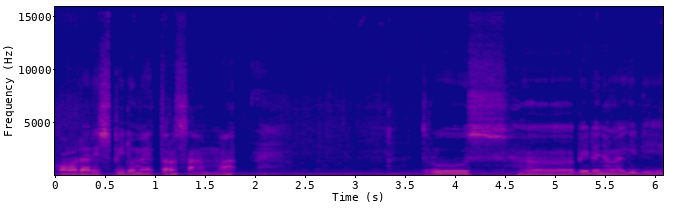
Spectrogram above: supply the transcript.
kalau dari speedometer sama. Terus eh, bedanya lagi di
